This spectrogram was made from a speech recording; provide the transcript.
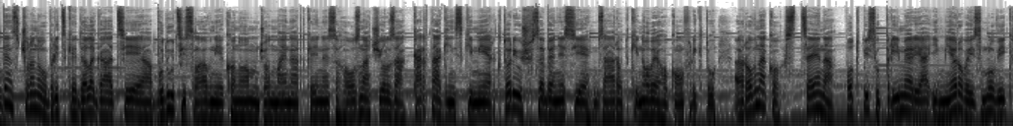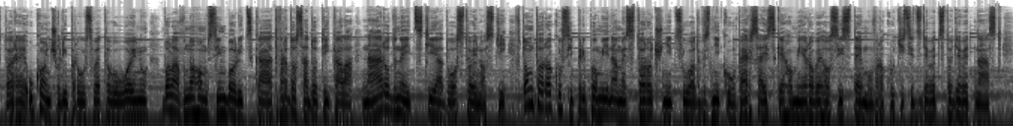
Jeden z členov britskej delegácie a budúci slávny ekonóm John Maynard Keynes ho označil za kartáginský mier, ktorý už v sebe nesie zárodky nového konfliktu. A rovnako scéna podpisu prímeria i mierovej zmluvy, ktoré ukončili prvú svetovú vojnu, bola v mnohom symbolická a tvrdo sa dotýkala národnej cti a dôstojnosti. V tomto roku si pripomíname storočnicu od vzniku Versajského mierového systému v roku 1919.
